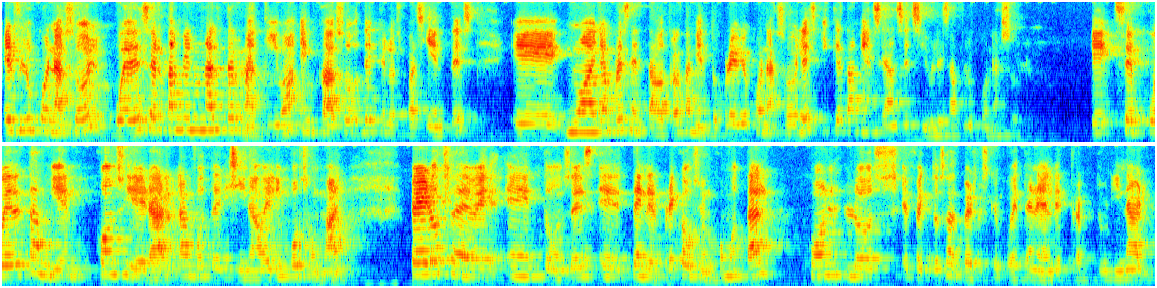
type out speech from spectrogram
El fluconazol puede ser también una alternativa en caso de que los pacientes eh, no hayan presentado tratamiento previo con azoles y que también sean sensibles a fluconazol. Eh, se puede también considerar la anfotericina B liposomal, pero se debe entonces eh, tener precaución como tal con los efectos adversos que puede tener el tracto urinario.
